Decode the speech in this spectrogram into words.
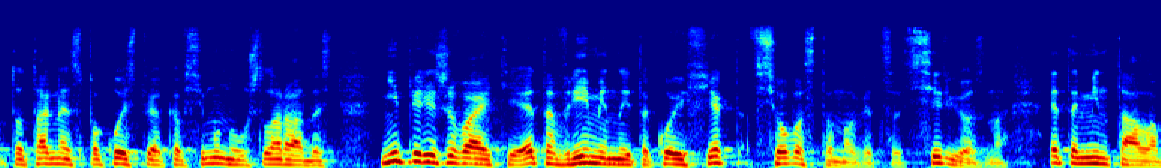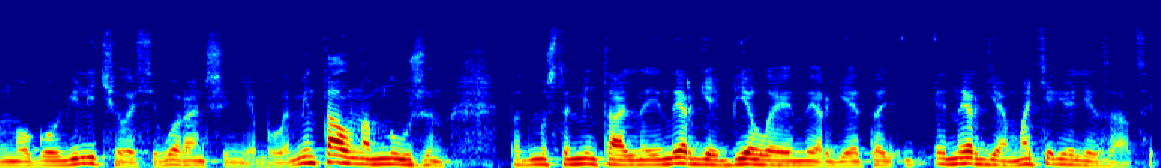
тотальное спокойствие ко всему, но ушла радость. Не переживайте, это временный такой эффект, все восстановится, серьезно. Это ментала много увеличилось, его раньше не было. Ментал нам нужен, потому что ментальная энергия, белая энергия, это энергия материализации.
